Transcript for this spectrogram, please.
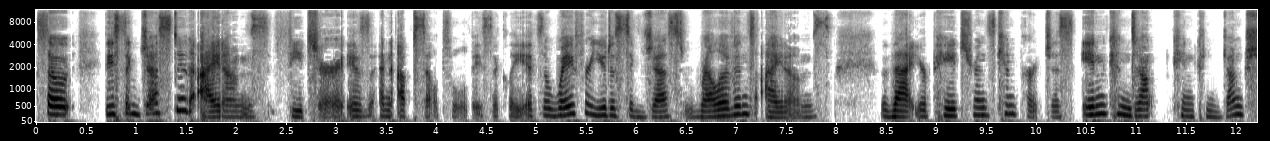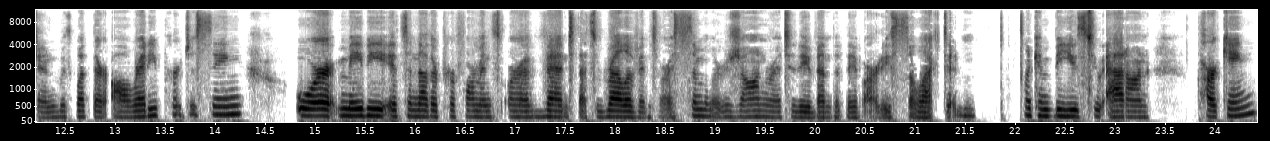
So the suggested items feature is an upsell tool, basically. It's a way for you to suggest relevant items that your patrons can purchase in, conjun in conjunction with what they're already purchasing or maybe it's another performance or event that's relevant or a similar genre to the event that they've already selected. It can be used to add on parking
